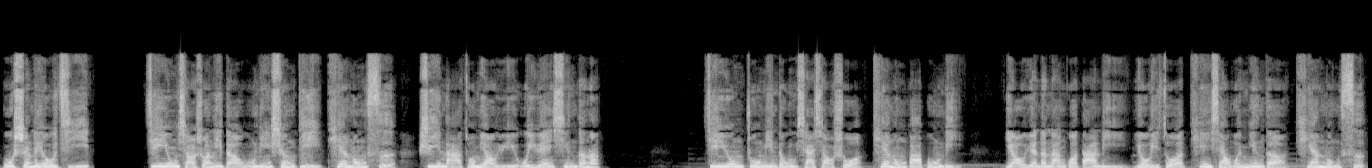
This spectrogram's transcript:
五十六集，金庸小说里的武林圣地天龙寺是以哪座庙宇为原型的呢？金庸著名的武侠小说《天龙八部》里，遥远的南国大理有一座天下闻名的天龙寺，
